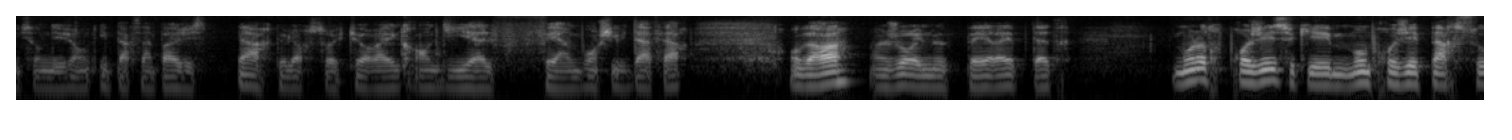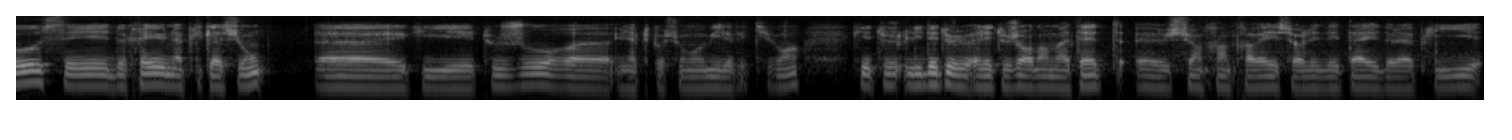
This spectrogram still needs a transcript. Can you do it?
ils sont des gens hyper sympas. J'espère que leur structure elle grandit, elle fait un bon chiffre d'affaires. On verra. Un jour, il me paierait peut-être. Mon autre projet, ce qui est mon projet perso, c'est de créer une application euh, qui est toujours euh, une application mobile, effectivement. Qui est l'idée, elle est toujours dans ma tête. Euh, je suis en train de travailler sur les détails de l'appli,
